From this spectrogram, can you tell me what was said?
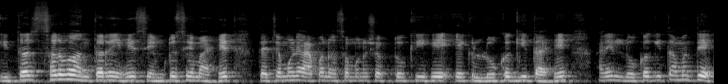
इतर सर्व अंतरे हे सेम टू सेम आहेत. त्याच्यामुळे आपण असं म्हणू शकतो की हे एक लोकगीत आहे. आणि लोकगीतामध्ये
